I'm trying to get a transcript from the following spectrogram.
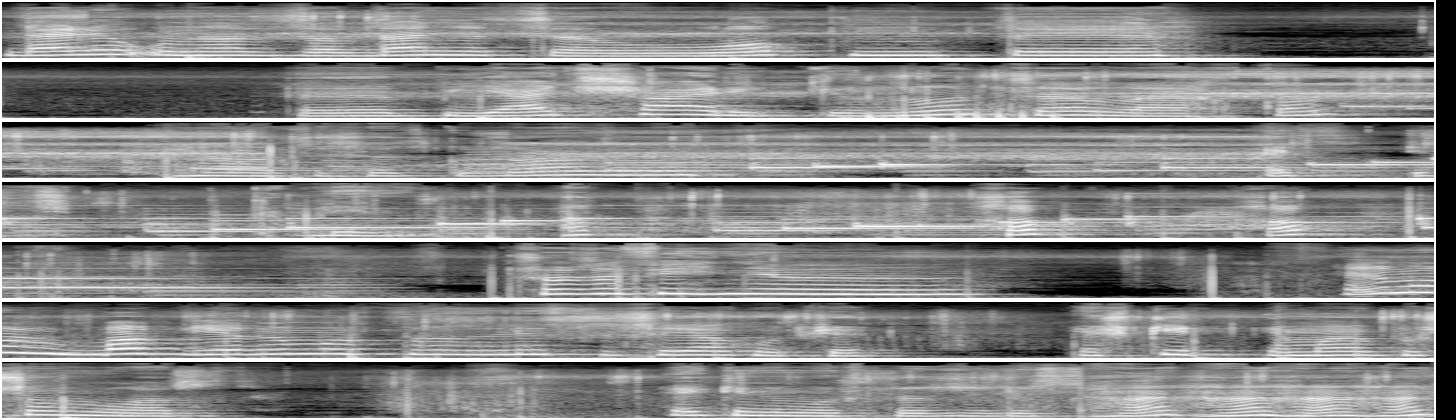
Далі у нас завдання це лопнути 5 шариків. Ну, це легко. Погнали це еть. Та, Блін. Оп. Хоп, хоп. Що за фігня? Я не можу, баб, я не можу залізти, це як вообще? Я ж я маю по всьому лазити. Як я не можу залізти? Га, га, га, га.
